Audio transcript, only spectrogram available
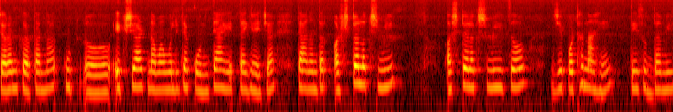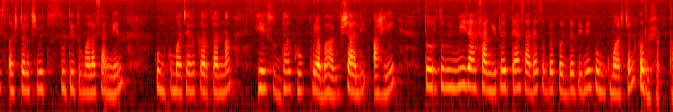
चरण करताना कुठ एकशे आठ नावावली त्या कोणत्या आहेत त्या घ्यायच्या. त्यानंतर अष्टलक्ष्मी अष्टलक्ष्मीचं जे पठण आहे ते सुद्धा मी अष्टलक्ष्मी स्तुती तुम्हाला सांगेन कुंकुमाचरण करताना. हे सुद्धा खूप प्रभावशाली आहे. तर तुम्ही मी ज्या सांगितलं त्या साध्या सोप्या पद्धतीने कुंकुमार्चन करू शकता.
